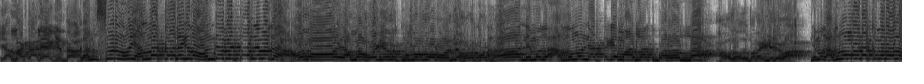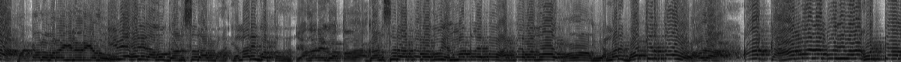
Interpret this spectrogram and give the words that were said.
ಎಲ್ಲ ಖಾಲಿ ಆಗಿಂದ ಗಂಡಸರು ಎಲ್ಲಾ ಕಾಲಿಗೆ ಒಂದೇ ಬಿಟ್ಟಾರ ನಿಮಗ? ಹೌದಾ? ಎಲ್ಲ ಹೋಗ್ಯದ ಕುದುರ್ ನೋಡು ಒಂದೇ ಹೊಡ್ಕೊತ. ನಿಮಗೆ ನಿಮಗ ಅದನ್ನು ನೆಟ್ಟಗೆ ಮಾಡ್ಲಾಕ್ ಬರಲ್ಲ. ಹೌದ್ ಹೌದು ಬರಂಗಿಲ್ಲವ ನಿಮಗ ಅದನ್ನು ಮಾಡಕ್ ಬರಲ್ಲ. ಪಕ್ಕನು ಬರಂಗಿಲ್ಲ ಇವ್ರಿಗೆ ಅದು. ನೀವೇ ಹೇಳಿರ ಅದು ಗಂಡಸರ ಹಬ್ಬ. ಎಲ್ಲರಿಗೂ ಗೊತ್ತದ? ಎಲ್ಲರಿಗೂ ಗೊತ್ತದ. ಗಂಡಸರ ಹಬ್ಬ ಯಾವುದು ಹೆಣ್ಮಕ್ಳ ಹಬ್ಬ ಹಬ್ಬ ಯಾವುದು? ಎಲ್ಲರಿಗೂ ಗೊತ್ತಿರ್ತಾವ. ಹೌದಾ? ಆ ಕಾಮನ ಬೂದಿ ಒಳಗ ಹುಟ್ಟ್ಯಾನ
